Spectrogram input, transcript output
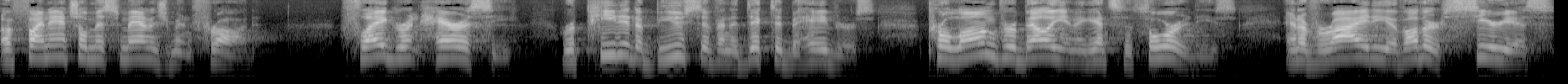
of financial mismanagement and fraud, flagrant heresy, repeated abusive and addicted behaviors, prolonged rebellion against authorities, and a variety of other serious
